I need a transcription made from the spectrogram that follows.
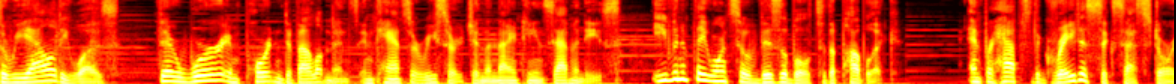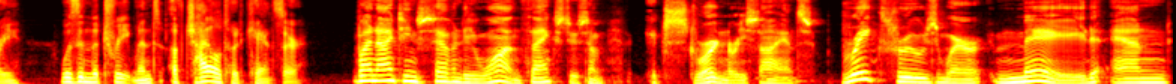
The reality was there were important developments in cancer research in the 1970s, even if they weren't so visible to the public. And perhaps the greatest success story was in the treatment of childhood cancer. By 1971, thanks to some extraordinary science, breakthroughs were made and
